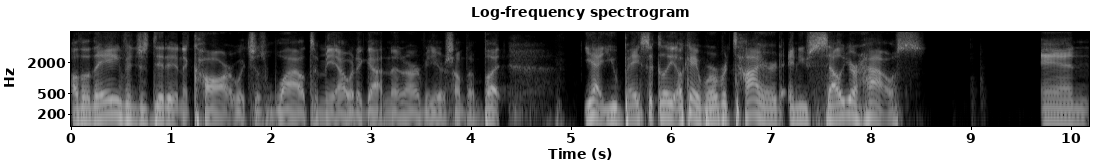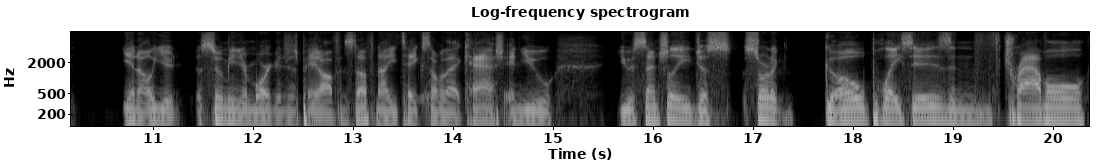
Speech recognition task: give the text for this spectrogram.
although they even just did it in a car, which is wild to me. I would have gotten an RV or something. But yeah, you basically okay, we're retired, and you sell your house, and you know you're assuming your mortgage is paid off and stuff. Now you take some of that cash and you you essentially just sort of go places and travel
